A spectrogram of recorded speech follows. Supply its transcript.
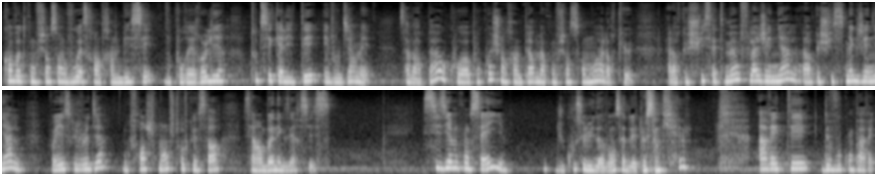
quand votre confiance en vous sera en train de baisser, vous pourrez relire toutes ces qualités et vous dire mais ça va pas ou quoi? Pourquoi je suis en train de perdre ma confiance en moi alors que alors que je suis cette meuf là géniale, alors que je suis ce mec génial? Vous voyez ce que je veux dire? Donc franchement, je trouve que ça c'est un bon exercice. Sixième conseil, du coup celui d'avant, ça devait être le cinquième. Arrêtez de vous comparer.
